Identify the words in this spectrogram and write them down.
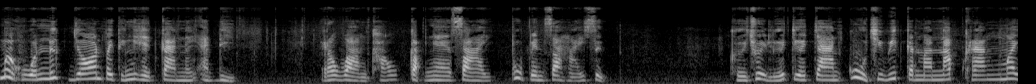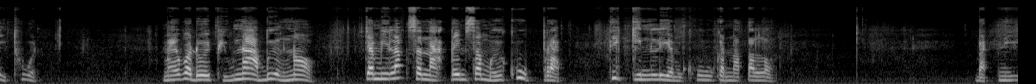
เมื่อหวนนึกย้อนไปถึงเหตุการณ์ในอดีต ระหว่างเขากับแง่ทรายผู้เป็นสหายศึก เคยช่วยเหลือเจือจานกู้ชีวิตกันมานับครั้งไม่ถ้วน แม้ว่าโดยผิวหน้าเบื้องนอก จะมีลักษณะเป็นเสมอคู่ปรับที่กินเหลี่ยมคูกันมาตลอด บัดนี้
